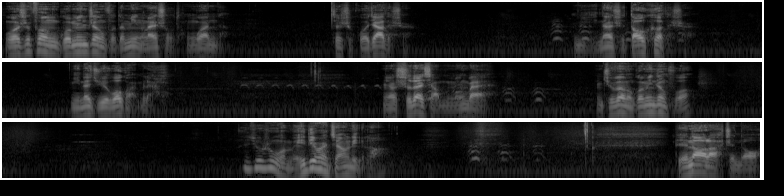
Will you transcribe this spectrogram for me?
我是奉国民政府的命来守潼关的，这是国家的事儿。你那是刀客的事儿，你那局我管不了。你要实在想不明白，你去问问国民政府。那就是我没地方讲理了。别闹了，振东。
